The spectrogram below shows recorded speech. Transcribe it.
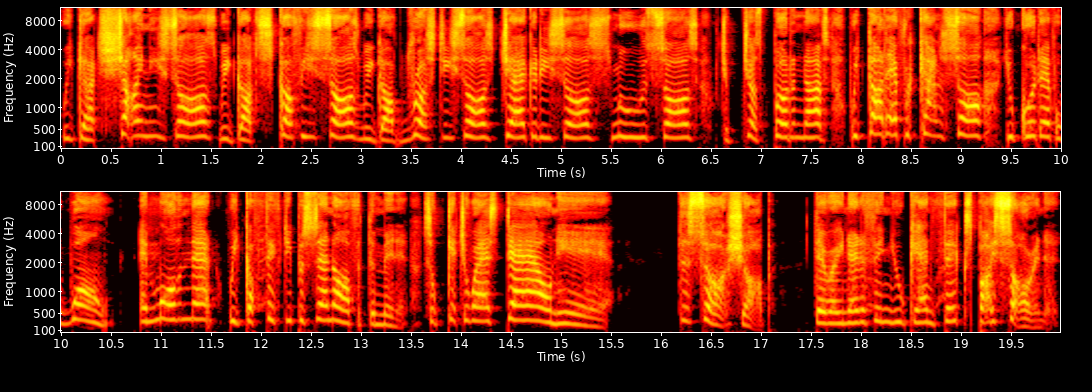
We got shiny saws, we got scuffy saws, we got rusty saws, jaggedy saws, smooth saws, which are just butter knives. We got every kind of saw you could ever want. And more than that, we got 50% off at the minute. So get your ass down here. The saw shop. There ain't anything you can fix by sawing it.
